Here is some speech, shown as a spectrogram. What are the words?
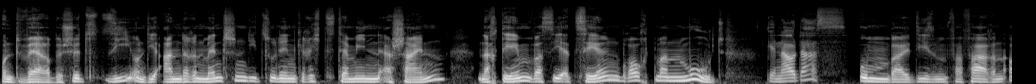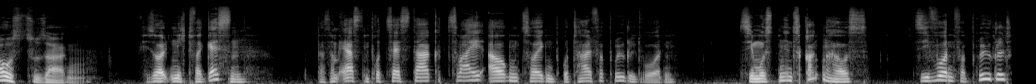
Und wer beschützt Sie und die anderen Menschen, die zu den Gerichtsterminen erscheinen? Nach dem, was Sie erzählen, braucht man Mut, Genau das. um bei diesem Verfahren auszusagen. Wir sollten nicht vergessen, dass am ersten Prozesstag zwei Augenzeugen brutal verprügelt wurden. Sie mussten ins Krankenhaus. Sie wurden verprügelt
